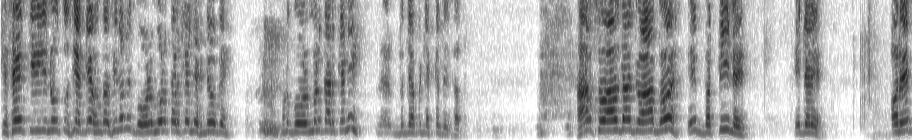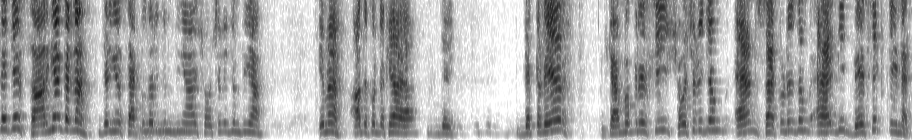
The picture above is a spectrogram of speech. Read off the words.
ਕਿਸੇ ਚੀਜ਼ ਨੂੰ ਤੁਸੀਂ ਅੱਗੇ ਹੁੰਦਾ ਸੀ ਨਾ ਵੀ ਗੋਲਮੋਲ ਕਰਕੇ ਲਿਖ ਦਿਓਗੇ। ਹੁਣ ਗੋਲਮੋਲ ਕਰਕੇ ਨਹੀਂ, ਦੂਜਾ ਵੀ ਲਿਖ ਕੇ ਦੇ ਸਕਦੇ। ਹਰ ਸਵਾਲ ਦਾ ਜਵਾਬ ਇਹ 32 ਨੇ, ਇਹ ਜਿਹੜੇ। ਔਰ ਇਹਦੇ 'ਚ ਸਾਰੀਆਂ ਗੱਲਾਂ ਜਿਹੜੀਆਂ ਸੈਕੂਲਰਿਜ਼ਮ ਦੀਆਂ, ਸੋਸ਼ਲਿਜ਼ਮ ਦੀਆਂ ਇਹ ਮੈਂ ਆ ਦੇਖੋ ਲਿਖਿਆ ਆ declare democracy socialism and secularism as the basic tenet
